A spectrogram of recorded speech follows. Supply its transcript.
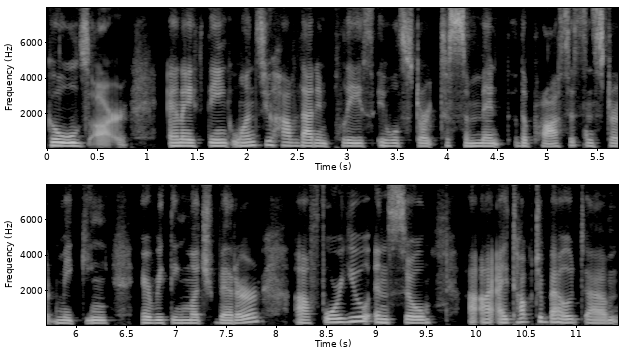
goals are. And I think once you have that in place, it will start to cement the process and start making everything much better uh, for you. And so I, I talked about um,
